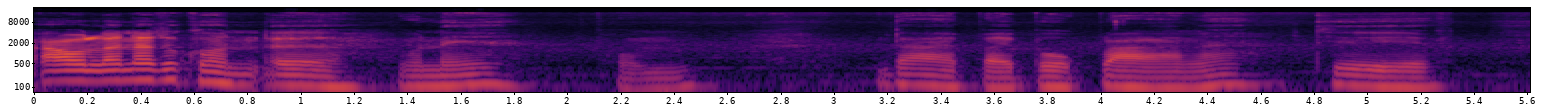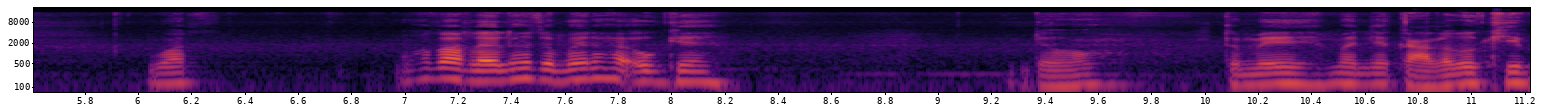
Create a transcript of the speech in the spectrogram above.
เอาแล้วนะทุกคนเออ วันนี้ผมได้ไปปลูกปลานะ ที่วัดวัดอะไรแล้วจะไม่ได้โอเค เดี๋ยวจะมีบรรยากาศแล้วก็คลิป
